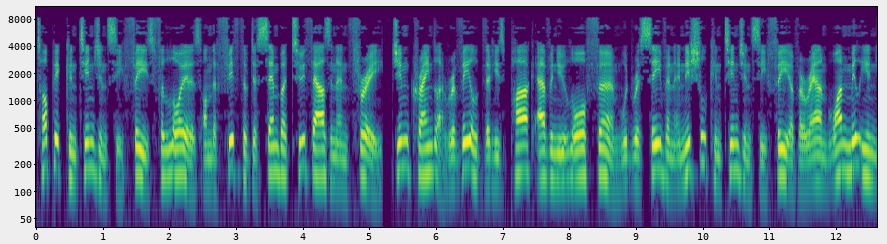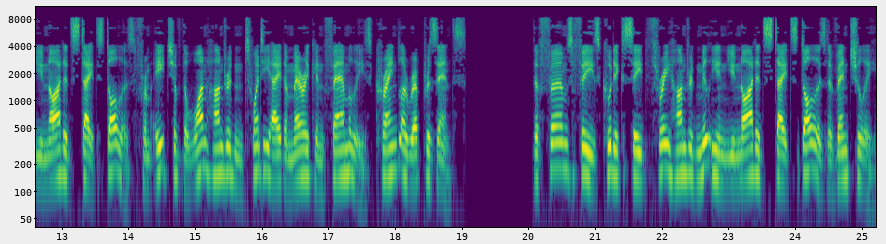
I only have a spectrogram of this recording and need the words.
Topic contingency fees for lawyers On 5 December 2003, Jim Kreindler revealed that his Park Avenue law firm would receive an initial contingency fee of around 1 million United States dollars from each of the 128 American families Kreindler represents. The firm's fees could exceed 300 million United States dollars eventually.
